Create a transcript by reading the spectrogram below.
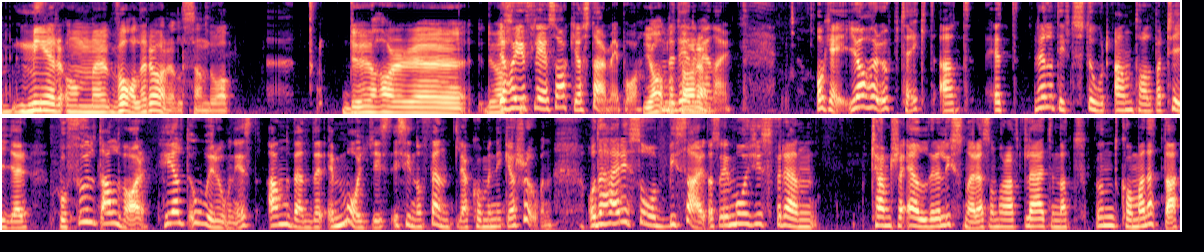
mer om eh, valrörelsen då. Du har... eh, Du har Jag har ju fler saker jag stör mig på. Ja, om det är det du menar. Okej, jag har upptäckt att ett relativt stort antal partier på fullt allvar, helt oironiskt, använder emojis i sin offentliga kommunikation. Och det här är så bisarrt. Alltså emojis för den kanske äldre lyssnare som har haft glädjen att undkomma detta.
